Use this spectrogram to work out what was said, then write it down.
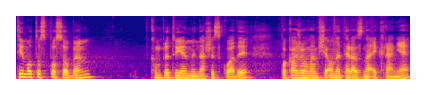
tym oto sposobem kompletujemy nasze składy. Pokażą Wam się one teraz na ekranie.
